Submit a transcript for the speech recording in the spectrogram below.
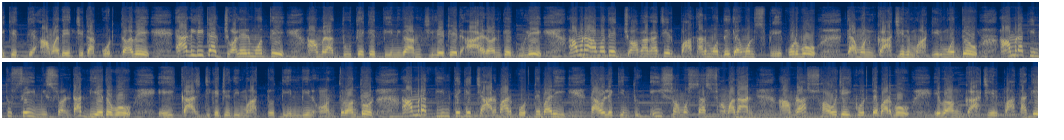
এক্ষেত্রে আমাদের যেটা করতে হবে, এক লিটার জলের মধ্যে আমরা দু থেকে তিন গ্রাম চিলেটেড আয়রনকে গুলে আমরা আমাদের জবা গাছের পাতার মধ্যে যেমন স্প্রে করব, তেমন গাছের মাটির মধ্যেও আমরা কিন্তু সেই মিশ্রণটা দিয়ে দেবো। এই কাজটিকে যদি মাত্র তিন দিন অন্তর অন্তর আমরা তিন থেকে চারবার করতে পারি, তাহলে কিন্তু এই সমস্যার সমাধান আমরা সহজেই করতে পারব এবং গাছের পাতাকে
